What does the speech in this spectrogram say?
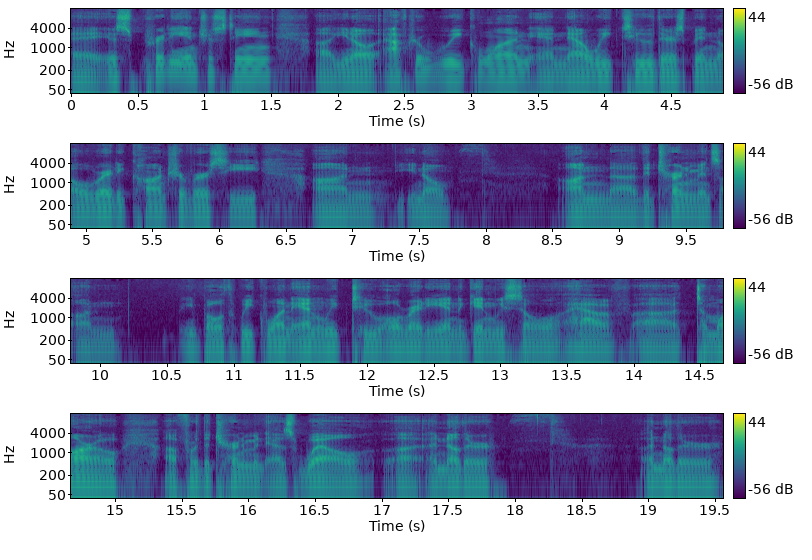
Uh, it was pretty interesting. Uh, you know, after week one and now week two, there's been already controversy on, you know, on uh, the tournaments on both week one and week two already. And again, we still have uh, tomorrow uh, for the tournament as well. Uh, another another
